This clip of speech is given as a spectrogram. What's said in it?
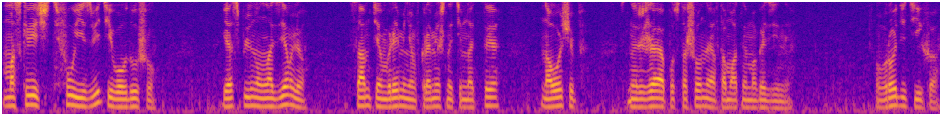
Москвич, тьфу, извите его в душу. Я сплюнул на землю, сам тем временем в кромешной темноте на ощупь снаряжая опустошенные автоматные магазины. Вроде тихо.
